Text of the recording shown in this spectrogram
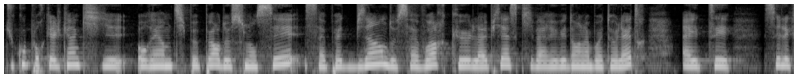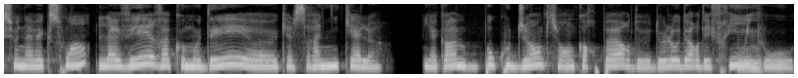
Du coup, pour quelqu'un qui aurait un petit peu peur de se lancer, ça peut être bien de savoir que la pièce qui va arriver dans la boîte aux lettres a été sélectionnée avec soin, lavée, raccommodée, euh, qu'elle sera nickel. Il y a quand même beaucoup de gens qui ont encore peur de, de l'odeur des fripes Oui. ou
